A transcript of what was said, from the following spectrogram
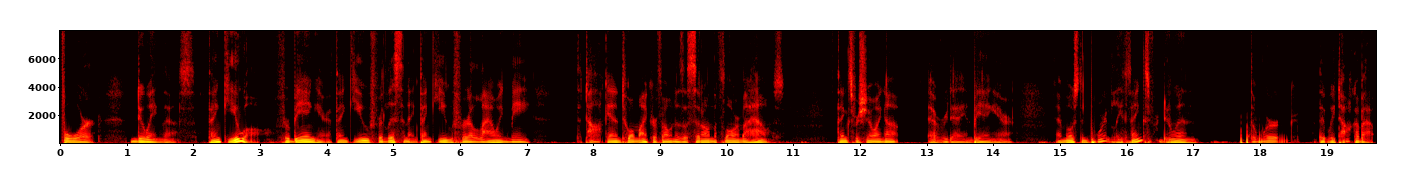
for doing this. Thank you all for being here. Thank you for listening. Thank you for allowing me to talk into a microphone as I sit on the floor of my house. Thanks for showing up every day and being here. And most importantly, thanks for doing the work that we talk about.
